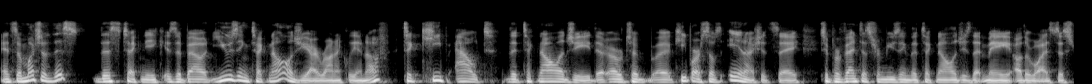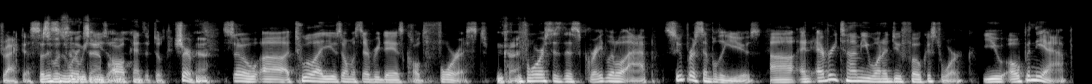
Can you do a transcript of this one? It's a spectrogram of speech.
And so much of this this technique is about using technology, ironically enough, to keep out the technology that, or to uh, keep ourselves in, I should say, to prevent us from using the technologies that may otherwise distract us. So So this is where we can use all kinds of tools. Sure. Yeah. So uh, a tool I use almost every day is called Forest. Okay. Forest is this great little app, super simple to use. Uh, and every time you want to do focused work, you open the app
